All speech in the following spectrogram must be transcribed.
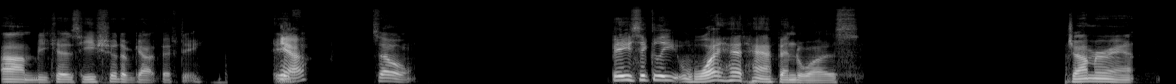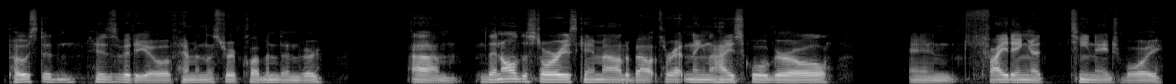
Um, because he should have got fifty. If- Yeah. So basically, what had happened was Ja Morant posted his video of him in the strip club in Denver. Um, then all the stories came out about threatening the high school girl and fighting a teenage boy.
